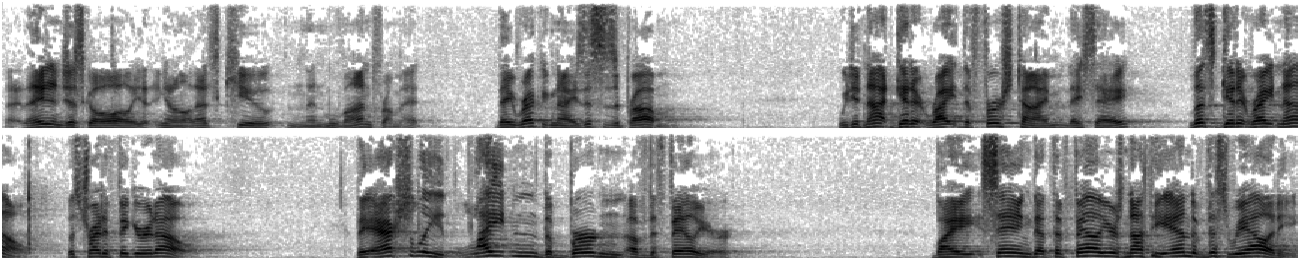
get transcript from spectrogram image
They didn't just go, oh, you know, that's cute, and then move on from it. They recognized this is a problem. We did not get it right the first time, they say. Let's get it right now. Let's try to figure it out. They actually lighten the burden of the failure by saying that the failure is not the end of this reality.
